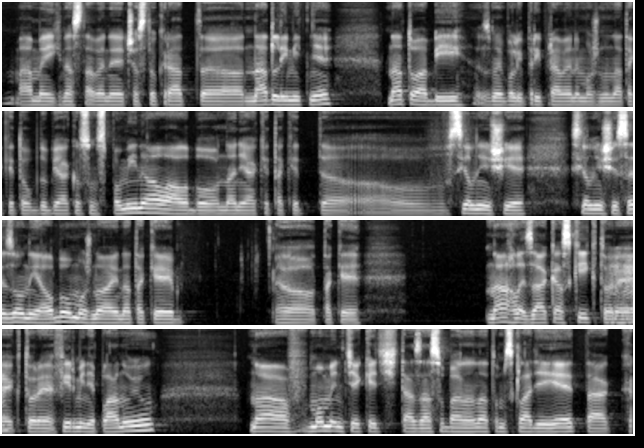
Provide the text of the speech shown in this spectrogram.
máme ich nastavené častokrát nadlimitne na to, aby sme boli pripravené možno na takéto obdobie, ako som spomínal, alebo na nejaké také silnejšie, silnejšie sezóny, alebo možno aj na také, také náhle zákazky, ktoré, uh-huh. ktoré firmy neplánujú. No a v momente, keď tá zásoba na tom sklade je, tak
